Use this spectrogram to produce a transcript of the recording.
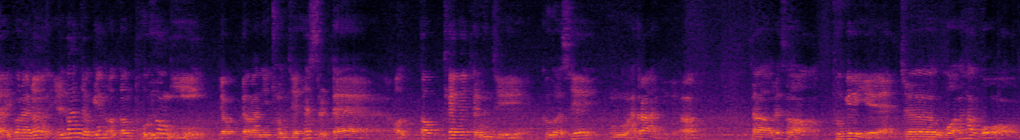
자, 이번에는 일반적인 어떤 도형이 역변환이 존재했을 때 어떻게 되는지 그것이 궁금하더라는 얘기예요. 자, 그래서 두 개의 즉 원하고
